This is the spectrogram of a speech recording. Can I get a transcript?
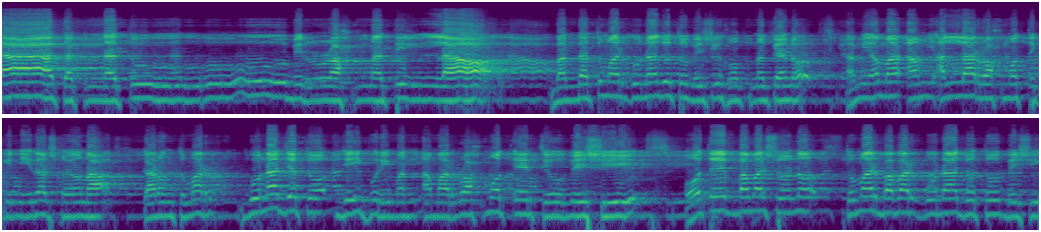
লা তাকনাতু মির রাহমাতিল্লাহ। বান্দা, তোমার গুনাহ যত বেশি হোক না কেন, আমি আমার, আমি আল্লাহর রহমত থেকে নিরাশ হও না। কারণ তোমার গুনাহ যেত, যেই পরিমাণ আমার রহমত এর চেয়েও বেশি। অতএব বাবা, শোনো, তোমার বাবার গুনাহ যত বেশি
